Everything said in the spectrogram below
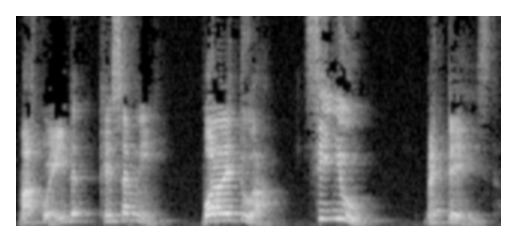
Mark Wade, Chris Amney. Buona lettura! See you! Bad taste!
